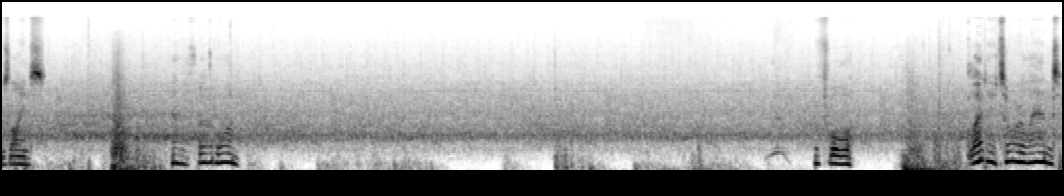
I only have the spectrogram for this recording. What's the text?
Those lines. And the third one. For gladiatorial end.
